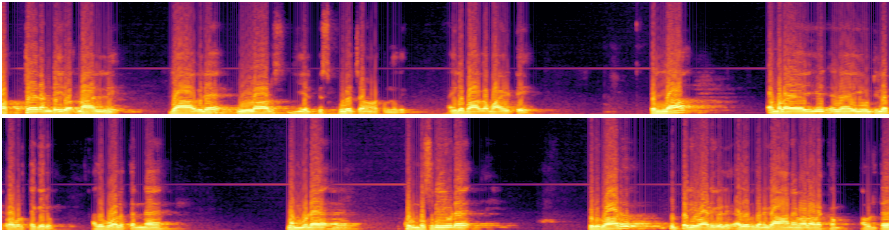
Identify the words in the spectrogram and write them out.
പത്ത് രണ്ട് ഇരുപത്തിനാലിന് രാവിലെ ഉള്ളാൾ ജി എൽ പി സ്കൂളിൽ വെച്ചാണ് നടക്കുന്നത്. അതിന്റെ ഭാഗമായിട്ട് എല്ലാ നമ്മളെ യൂണിറ്റിലെ പ്രവർത്തകരും അതുപോലെ തന്നെ നമ്മുടെ കുടുംബശ്രീയുടെ ഒരുപാട് പരിപാടികൾ അതേപോലെ തന്നെ ഗാനമേളടക്കം അവിടുത്തെ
